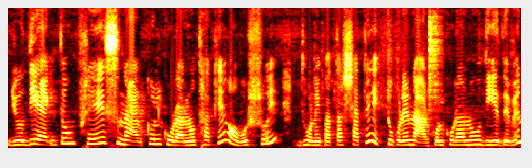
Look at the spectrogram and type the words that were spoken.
যদি একদম ফ্রেশ নারকেল কোড়ানো থাকে, অবশ্যই ধনে পাতার সাথে একটু করে নারকেল কোড়ানোও দিয়ে দেবেন।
